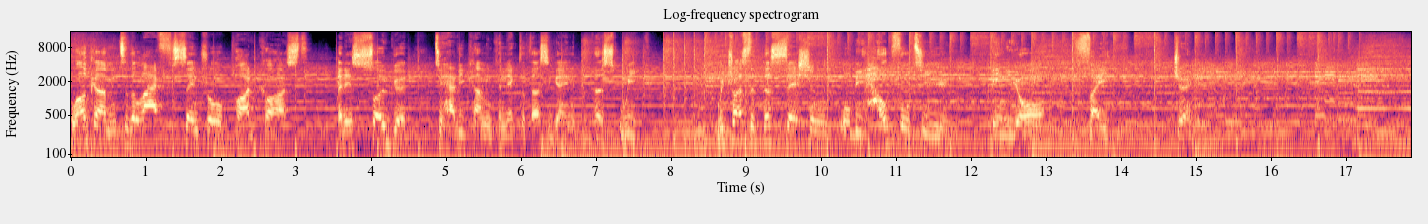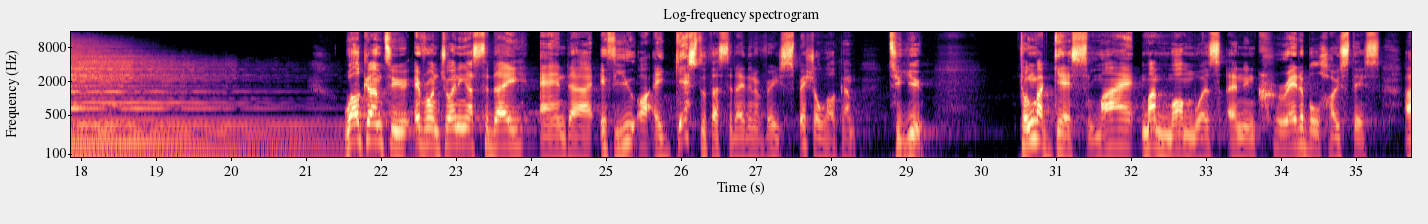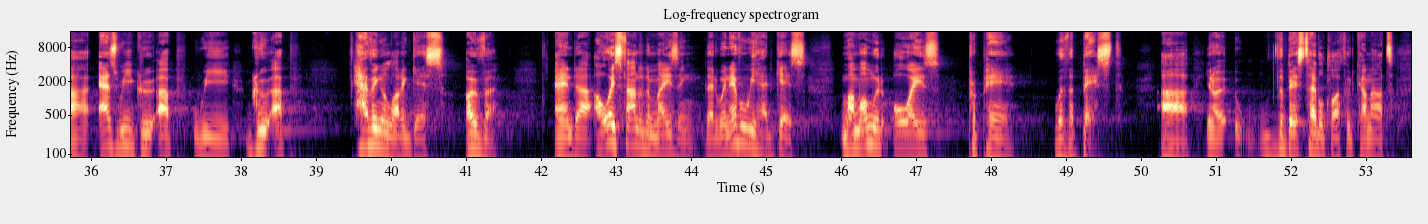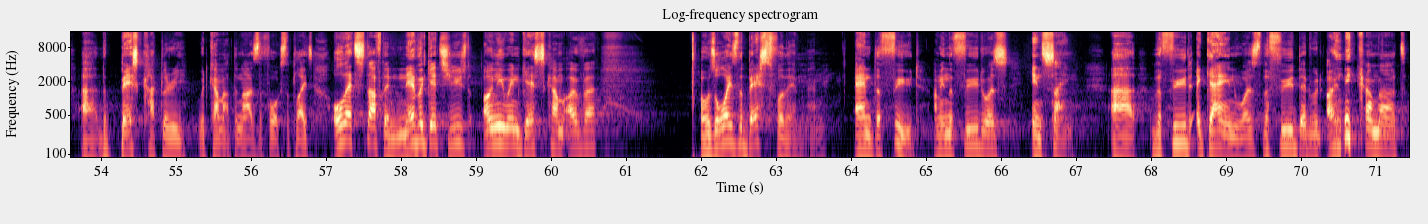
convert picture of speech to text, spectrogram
Welcome to the Life Central podcast. It is so good to have you come and connect with us again this week. We trust that this session will be helpful to you in your faith journey. Welcome to everyone joining us today. And uh, if you are a guest with us today, then a very special welcome to you. Talking about guests, my, my mom was an incredible hostess. Uh, as we grew up, we grew up having a lot of guests over. And uh, I always found it amazing that whenever we had guests, my mom would always prepare with the best. Uh, you know, the best tablecloth would come out, uh, the best cutlery would come out the knives, the forks, the plates, all that stuff that never gets used, only when guests come over. It was always the best for them. Man. And the food, I mean, the food was insane. Uh, the food, again, was the food that would only come out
